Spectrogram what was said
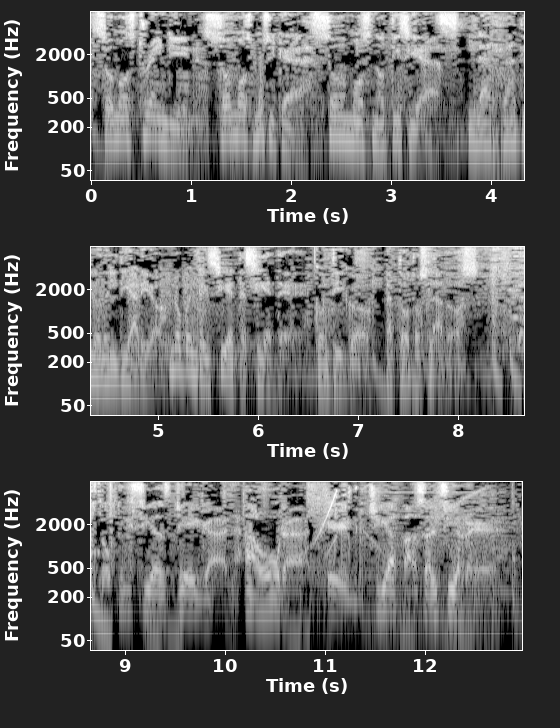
Somos trending, somos música, somos noticias. La radio del diario 977. Contigo a todos lados. Las noticias llegan ahora en Chiapas al cierre.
